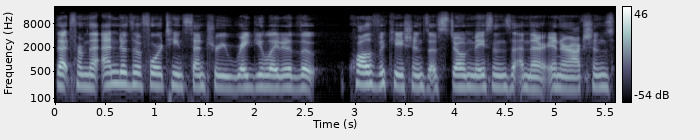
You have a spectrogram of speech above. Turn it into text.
that, from the end of the 14th century, regulated the qualifications of stonemasons and their interactions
